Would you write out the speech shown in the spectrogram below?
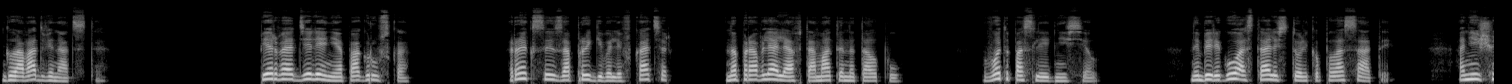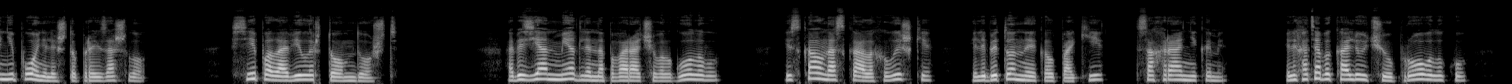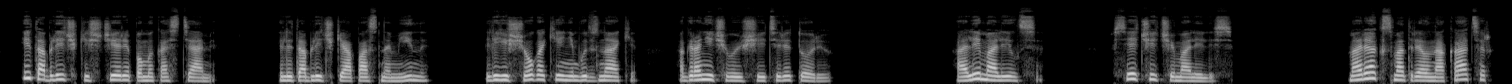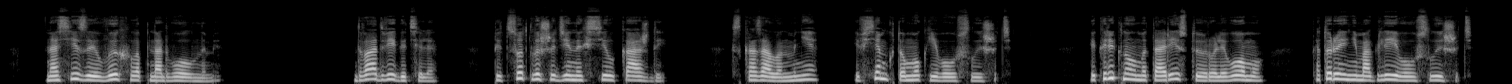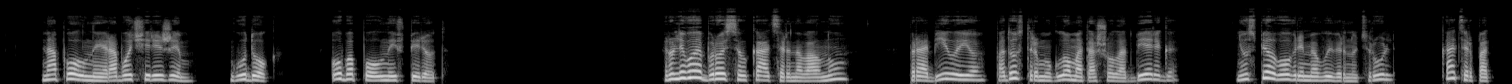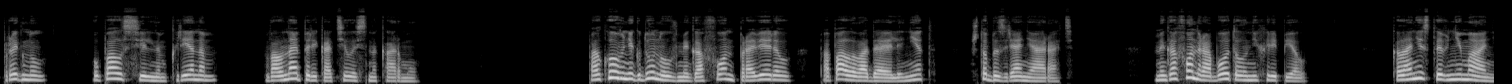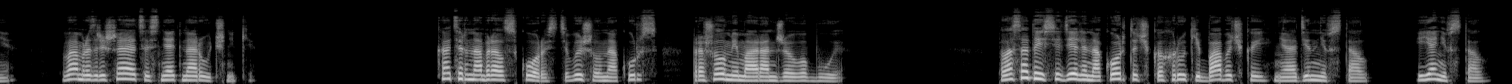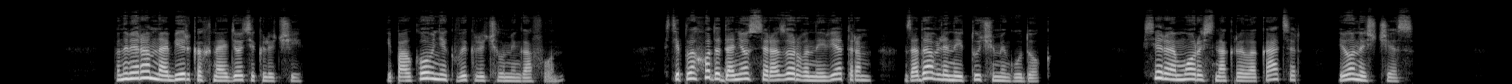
Глава 12. Первое отделение, погрузка. Рексы запрыгивали в катер, направляли автоматы на толпу. Вот и последний сел. На берегу остались только полосатые. Они еще не поняли, что произошло. Сипа ловил ртом дождь. Обезьян медленно поворачивал голову, искал на скалах вышки или бетонные колпаки с охранниками, или хотя бы колючую проволоку, и таблички с черепом и костями, или таблички «Опасно мины», или еще какие-нибудь знаки, ограничивающие территорию. Али молился. Все чичи молились. Моряк смотрел на катер, на сизый выхлоп над волнами. «Два двигателя, пятьсот лошадиных сил каждый», — сказал он мне и всем, кто мог его услышать. И крикнул мотористу и рулевому, которые не могли его услышать. На полный рабочий режим. Гудок. Оба полные вперед. Рулевой бросил катер на волну, пробил ее, под острым углом отошел от берега, не успел вовремя вывернуть руль, катер подпрыгнул, упал сильным креном, волна перекатилась на корму. Полковник дунул в мегафон, проверил, попала вода или нет, чтобы зря не орать. Мегафон работал, не хрипел. «Колонисты, внимание! Вам разрешается снять наручники». Катер набрал скорость, вышел на курс, прошел мимо оранжевого буя. Полосатые сидели на корточках, руки бабочкой, ни один не встал. И я не встал. По номерам на бирках найдете ключи. И полковник выключил мегафон. С теплохода донесся разорванный ветром, задавленный тучами гудок. Серая морось накрыла катер, и он исчез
